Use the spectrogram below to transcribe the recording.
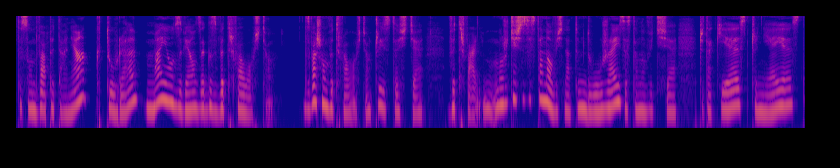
To są dwa pytania, które mają związek z wytrwałością z Waszą wytrwałością. Czy jesteście wytrwali? Możecie się zastanowić nad tym dłużej, zastanowić się, czy tak jest, czy nie jest,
